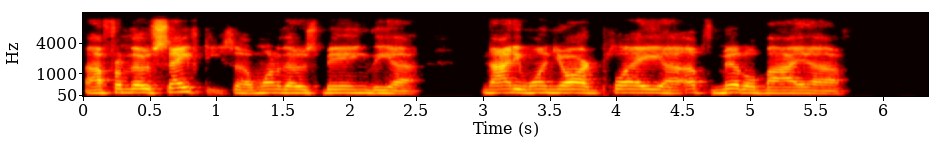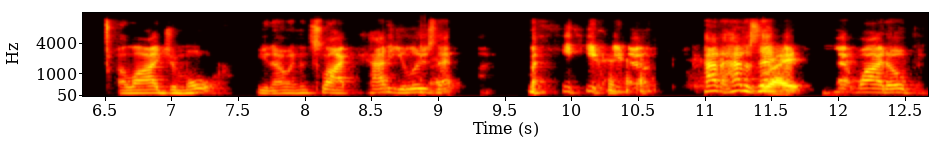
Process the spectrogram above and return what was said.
uh, from those safeties. Uh, one of those being the uh, 91 yard play uh, up the middle by uh, Elijah Moore you know, and it's like, how do you lose right. that? you know, how, how does that right. that wide open?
